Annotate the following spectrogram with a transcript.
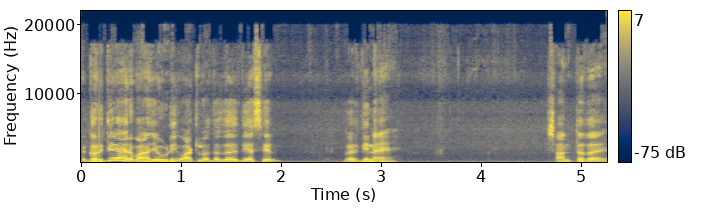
तर गर्दी नाही रे पण आज एवढी वाटलं होतं गर्दी असेल गर्दी नाही. शांतता आहे.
